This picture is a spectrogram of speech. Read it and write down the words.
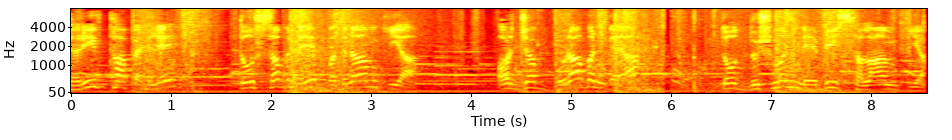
शरीफ था पहले तो सबने बदनाम किया। और जब बुरा बन गया तो दुश्मन ने भी सलाम किया।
